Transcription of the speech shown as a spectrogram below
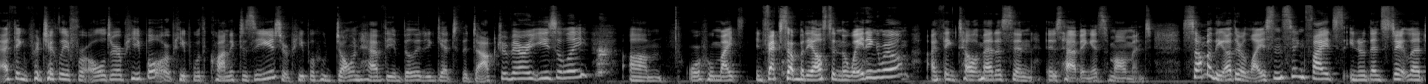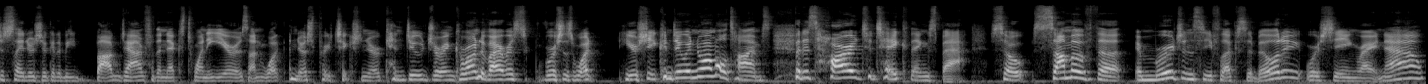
I think, particularly for older people or people with chronic disease or people who don't have the ability to get to the doctor very easily um, or who might infect somebody else in the waiting room, I think telemedicine is having its moment. Some of the other licensing fights, you know, then state legislators are going to be bogged down for the next 20 years on what a nurse practitioner can do during coronavirus versus what he or she can do in normal times. But it's hard to take things back. So some of the emergency flexibility we're seeing right now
